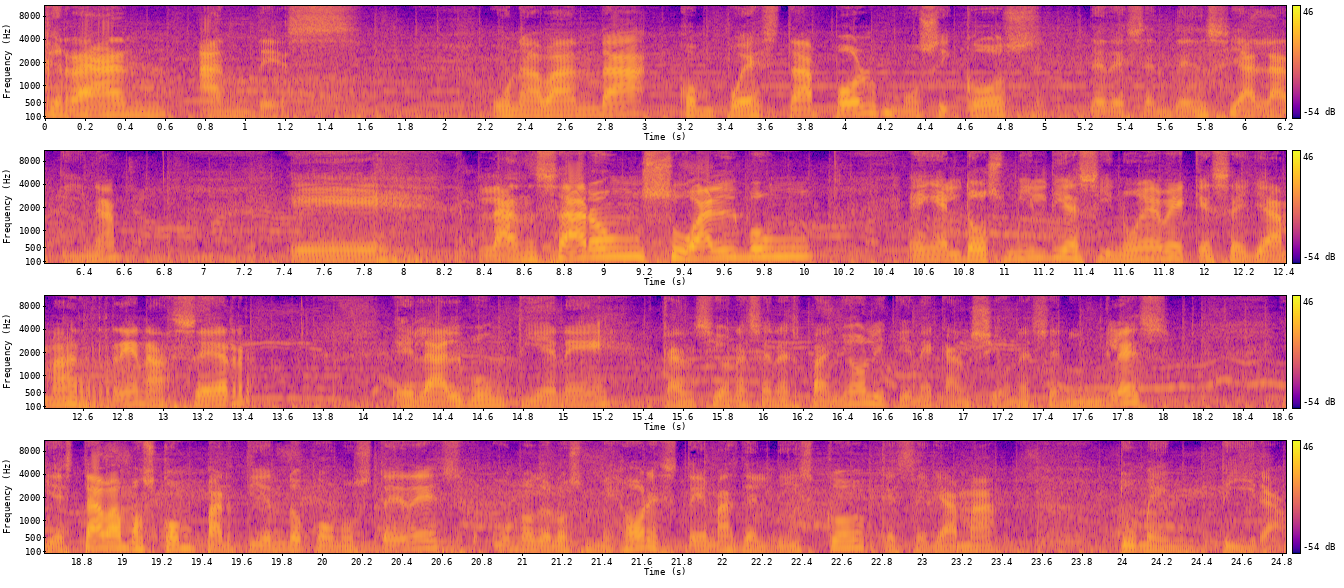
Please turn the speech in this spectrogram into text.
Gran Andes una banda compuesta por músicos de descendencia latina. Eh, lanzaron su álbum en el 2019 que se llama Renacer. El álbum tiene canciones en español y tiene canciones en inglés. Y estábamos compartiendo con ustedes uno de los mejores temas del disco que se llama Tu Mentira.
